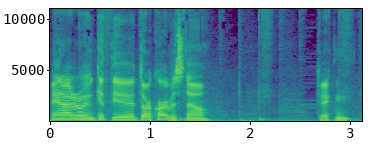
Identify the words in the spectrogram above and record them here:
Man, I don't even get the uh, Dark Harvest now. Okay, I can...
